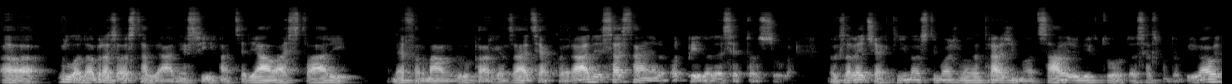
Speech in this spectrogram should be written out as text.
a, vrlo dobra za ostavljanje svih materijala stvari neformalnih grupa organizacija koje rade, sastavljanje od 5 do 10 osoba. Dok za veće aktivnosti možemo da tražimo od sale, uvijek tu do sad smo dobivali,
